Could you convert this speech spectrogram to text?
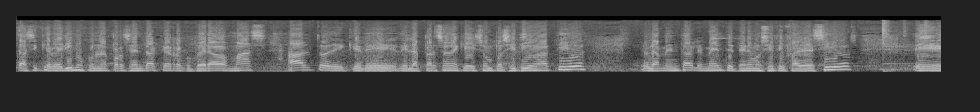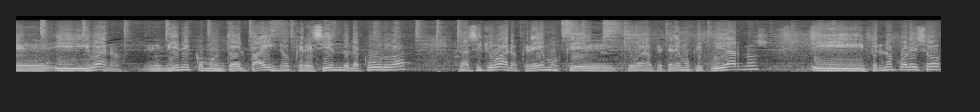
así que venimos con un porcentaje de recuperados más alto de que de las personas que son positivos activos. Lamentablemente tenemos siete fallecidos eh, y, y bueno, eh, viene como en todo el país, ¿no? Creciendo la curva. Así que bueno, creemos que, que, bueno, que tenemos que cuidarnos, y, pero no por eso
